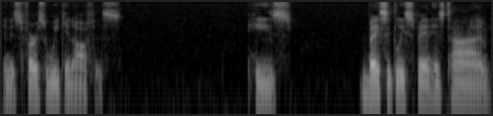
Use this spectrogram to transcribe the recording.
in his first week in office? He's basically spent his time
